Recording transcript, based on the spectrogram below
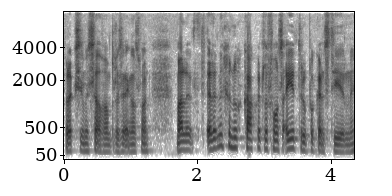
wil ek sien myself aan presies Engelsman. Maar hulle hulle het nie genoeg kak wat hulle vir ons eie troepe kan stuur nie.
